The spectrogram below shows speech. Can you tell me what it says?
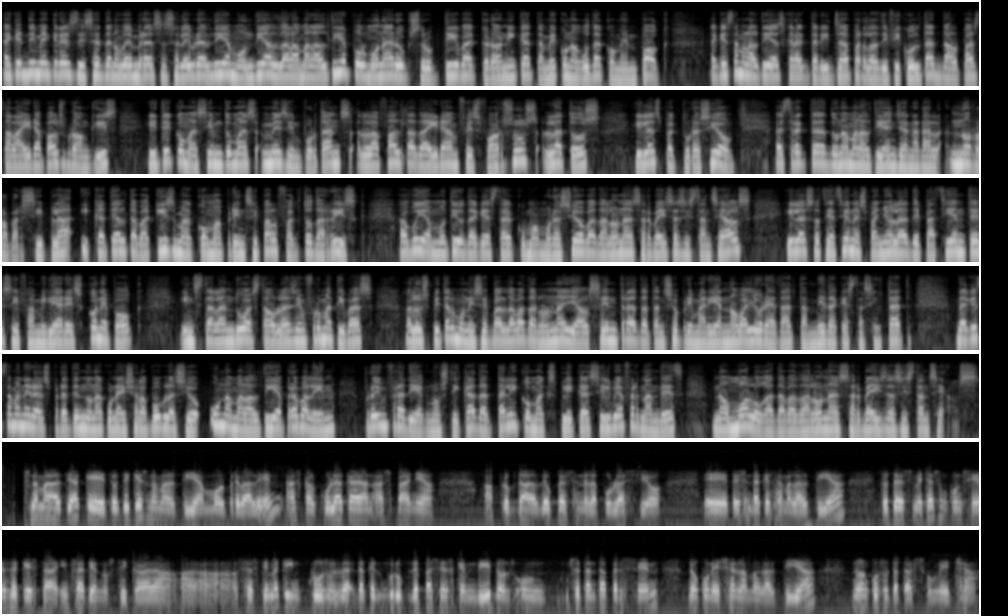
Aquest dimecres 17 de novembre se celebra el Dia Mundial de la Malaltia Pulmonar Obstructiva Crònica, també coneguda com EMPOC. Aquesta malaltia es caracteritza per la dificultat del pas de l'aire pels bronquis i té com a símptomes més importants la falta d'aire en fer esforços, la tos i l'expectoració. Es tracta d'una malaltia en general no reversible i que té el tabaquisme com a principal factor de risc. Avui, amb motiu d'aquesta commemoració, Badalona Serveis Assistencials i l'Associació Espanyola de Pacientes i Familiares Conepoc instal·len dues taules informatives a l'Hospital Municipal de Badalona i al Centre d'Atenció Primària Nova Lloret Sureda, també d'aquesta ciutat. D'aquesta manera es pretén donar a conèixer a la població una malaltia prevalent però infradiagnosticada, tal i com explica Sílvia Fernández, pneumòloga de Badalona serveis assistencials. És una malaltia que, tot i que és una malaltia molt prevalent, es calcula que a Espanya a prop del 10% de la població eh, presenta aquesta malaltia, tots els metges són conscients de que està infradiagnosticada. Uh, S'estima que inclús d'aquest grup de pacients que hem dit, doncs un 70% no coneixen la malaltia, no han consultat el seu metge.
